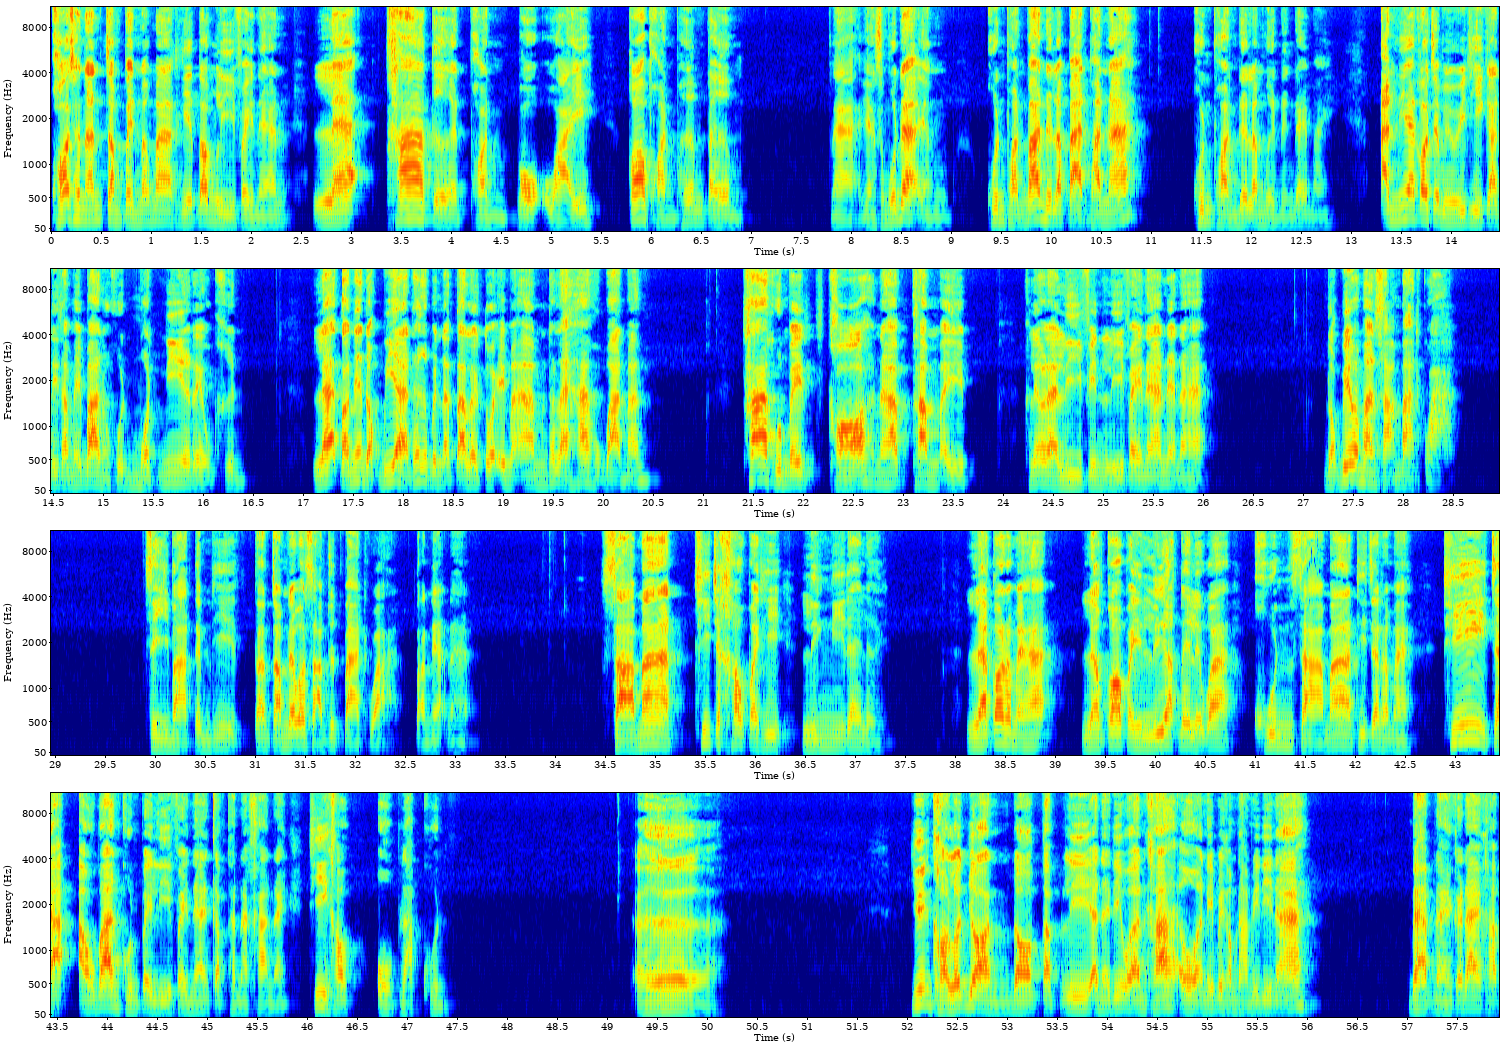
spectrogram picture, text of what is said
เพราะฉะนั้นจำเป็นมาก ๆ ที่จะต้องรีไฟแนนซ์และถ้าเกิดผ่อนโปะไหว ก็ผ่อนเพิ่มเติม นะอย่างสมมติอะอย่างคุณผ่อนบ้านเดือนละแปดพันนะ คุณผ่อนเดือนละหมื่นหนึ่งได้ไหม อันนี้ก็จะมีวิธีการที่ทำให้บ้านของคุณหมดหนี้เร็วขึ้น และตอนนี้ดอกเบี้ย ถ้าเกิดเป็นอัตราลอยตัว MR มันเท่าไหร่ห้าหกบาทมั้ง ถ้าคุณไปขอนะครับทำไอ้เขาเรียกว่าอะไรรีฟินรีไฟแนนซ์เนี่ยนะฮะดอกเบี้ยประมาณสามบาทกว่าสี่บาทเต็มที่จำจำได้ว่าสามจุดแปดกว่า ตอนเนี้ยนะฮะสามารถที่จะเข้าไปที่ลิงก์นี้ได้เลย แล้วก็ทำไมฮะ แล้วก็ไปเลือกได้เลยว่า คุณสามารถที่จะทำไม ที่จะเอาบ้านคุณไปรีไฟแนนซ์กับธนาคารไหน ที่เขาโอบรับคุณ เออ ยื่นขอลดหย่อนดอกกับรีอันไหนดีกว่ากันคะโอ้อันนี้เป็นคำถามที่ดีนะ แบบไหนก็ได้ครับ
